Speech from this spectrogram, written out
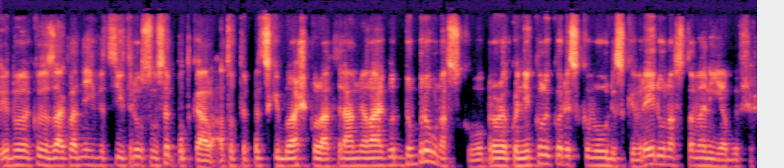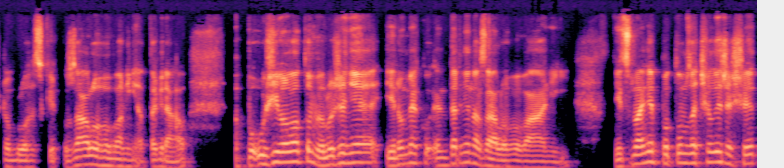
jednu jako ze základních věcí, kterou jsem se potkal, a to typicky byla škola, která měla jako dobrou nasku, opravdu jako několikodiskové disky v RAIDu nastavený, aby všechno bylo hezky jako zálohovaný a tak dál. A používalo to vyloženě jenom jako interně na zálohování. Nicméně potom začali řešit,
